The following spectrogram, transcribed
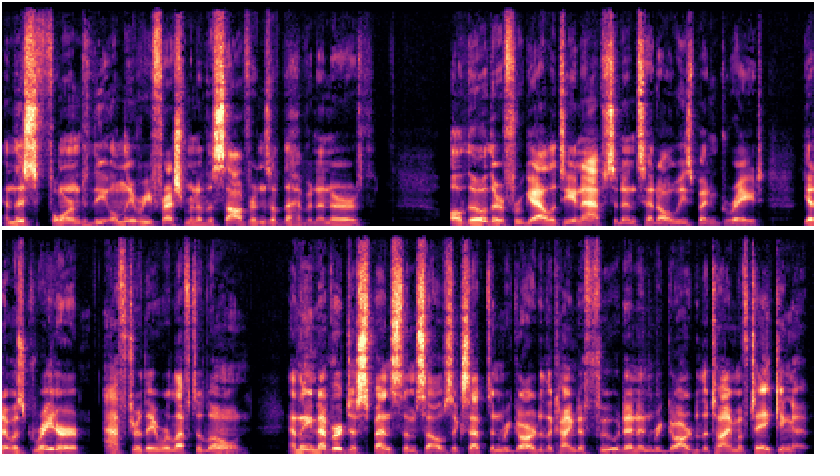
and this formed the only refreshment of the sovereigns of the heaven and earth. Although their frugality and abstinence had always been great, yet it was greater after they were left alone, and they never dispensed themselves except in regard to the kind of food and in regard to the time of taking it.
